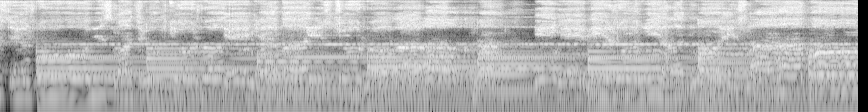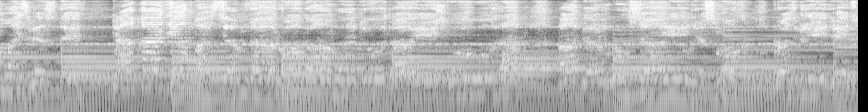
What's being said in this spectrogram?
сижу и смотрю в чужое небо из чужого окна И не вижу ни одной знакомой звезды. Я ходил по всем дорогам и туда и сюда Обернулся и не смог разглядеть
